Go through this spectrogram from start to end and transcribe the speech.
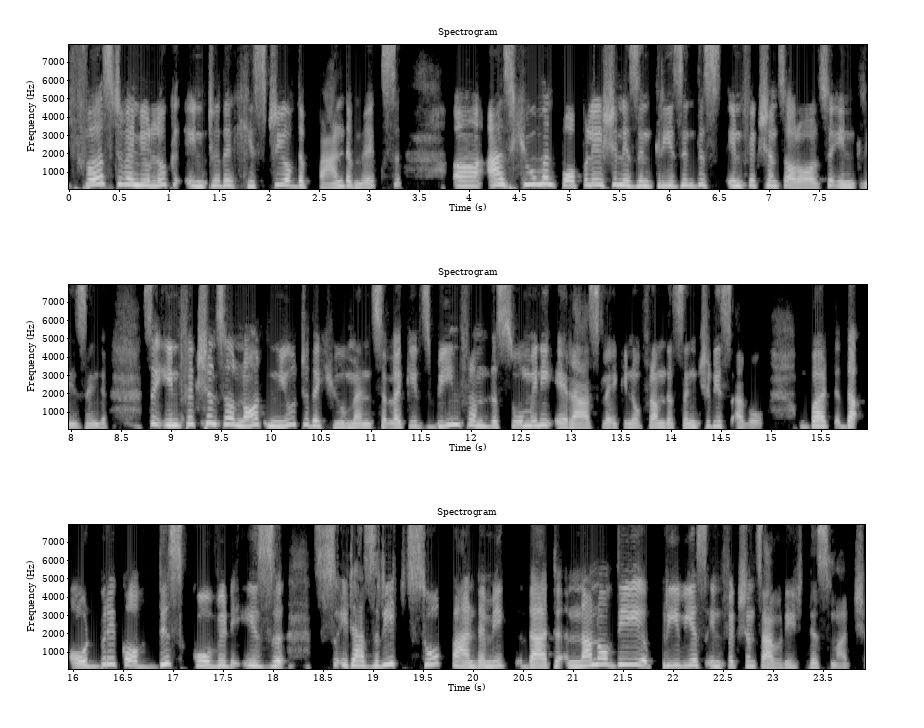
first when you look into the history of the pandemics uh, as human population is increasing these infections are also increasing. So infections are not new to the humans. Like it's been from the so many eras like you know from the centuries ago. But the outbreak of this covid is it has reached so pandemic that none of the previous infections have reached this much.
